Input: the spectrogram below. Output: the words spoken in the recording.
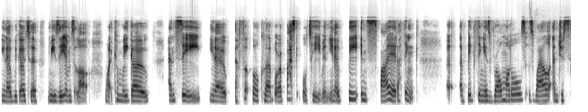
You know, we go to museums a lot. Like, can we go and see, you know, a football club or a basketball team and, you know, be inspired? I think a, a big thing is role models as well and just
